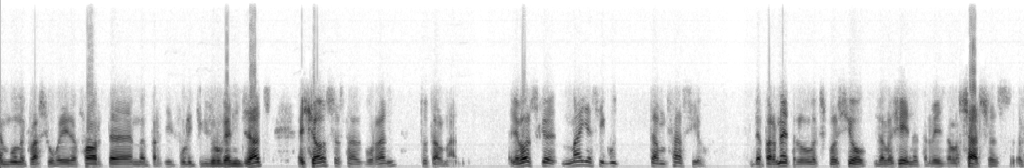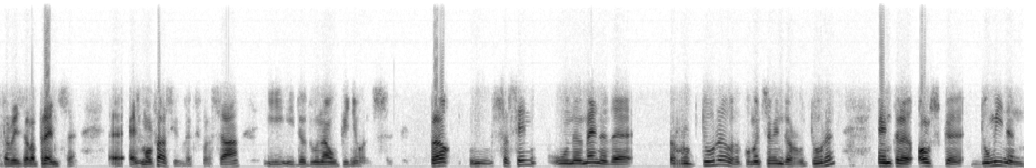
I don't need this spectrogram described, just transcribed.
amb una classe obrera forta, amb partits polítics organitzats, això s'està esborrant totalment. Llavors que mai ha sigut tan fàcil de permetre l'expressió de la gent a través de les xarxes, a través de la premsa, eh, és molt fàcil d'expressar i, i de donar opinions. Però mm, se sent una mena de ruptura o de començament de ruptura entre els que dominen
